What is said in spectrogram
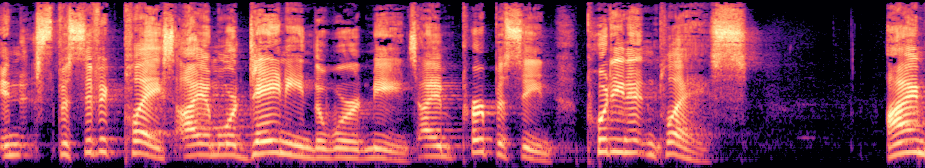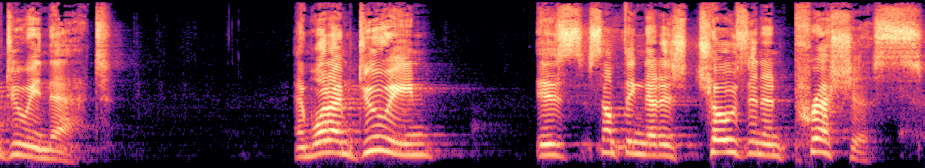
in specific place. I am ordaining, the word means. I am purposing, putting it in place. I'm doing that. And what I'm doing is something that is chosen and precious,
